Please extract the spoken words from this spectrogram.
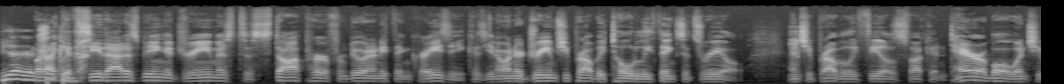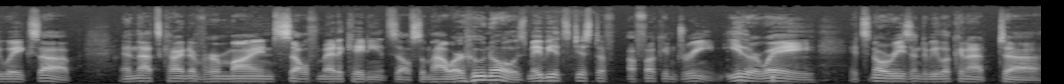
Yeah, yeah But exactly. I could see that as being a dream, is to stop her from doing anything crazy. Because you know, in her dream, she probably totally thinks it's real, and she probably feels fucking terrible when she wakes up and that's kind of her mind self medicating itself somehow. Or who knows? Maybe it's just a, a fucking dream. Either way, it's no reason to be looking at, uh,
